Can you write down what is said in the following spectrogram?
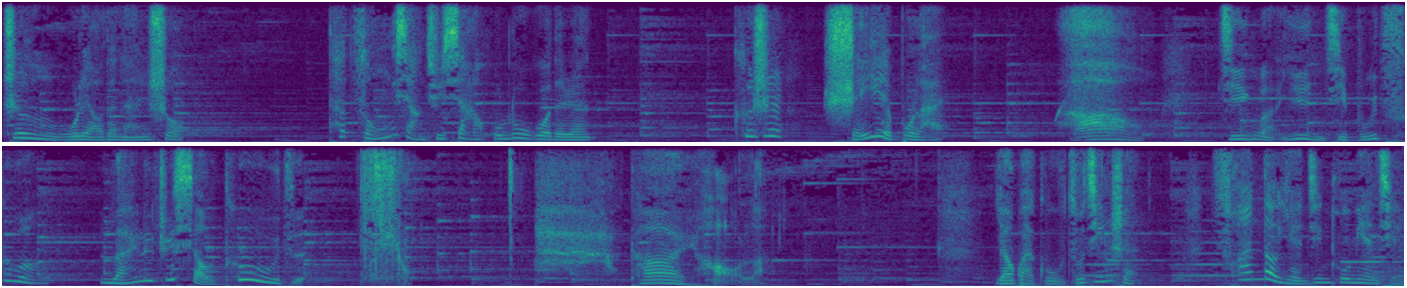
正无聊的难受。他总想去吓唬路过的人，可是谁也不来。哦，今晚运气不错，来了只小兔子。啊，太好了！妖怪鼓足精神，窜到眼镜兔面前，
